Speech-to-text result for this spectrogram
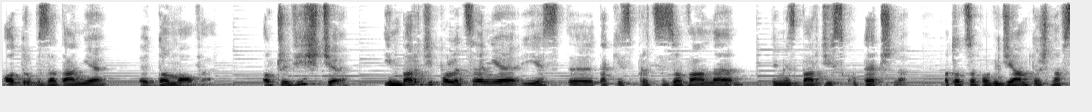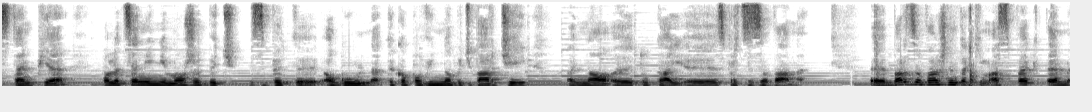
odrób zadanie domowe. Oczywiście, im bardziej polecenie jest takie sprecyzowane, tym jest bardziej skuteczne. Bo to, co powiedziałam też na wstępie, polecenie nie może być zbyt e, ogólne, tylko powinno być bardziej e, no, e, tutaj sprecyzowane. Bardzo ważnym takim aspektem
